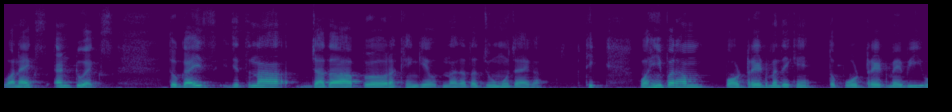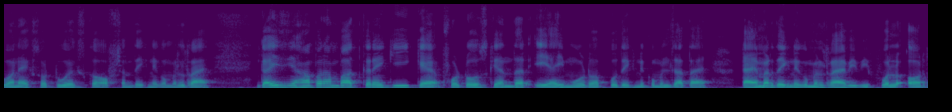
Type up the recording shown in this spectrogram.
one x and two x तो गाइज़ जितना ज़्यादा आप रखेंगे, उतना ज़्यादा जूम हो जाएगा। ठीक, वहीं पर हम पोर्ट्रेट में देखें तो पोर्ट्रेट में भी वन एक्स और टू एक्स का ऑप्शन देखने को मिल रहा है। गाइज़ यहाँ पर हम बात करें कि फ़ोटोज़ के अंदर एआई मोड आपको देखने को मिल जाता है। टाइमर देखने को मिल रहा है अभी भी फुल और,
